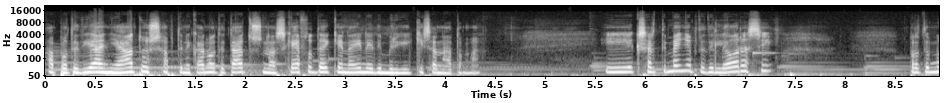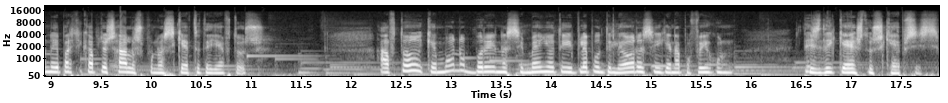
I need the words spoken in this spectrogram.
από τη διάνοιά τους, από την ικανότητά τους να σκέφτονται και να είναι δημιουργικοί σαν άτομα. Οι εξαρτημένοι από τη τηλεόραση προτιμούν να υπάρχει κάποιος άλλος που να σκέφτεται για αυτούς. Αυτό και μόνο μπορεί να σημαίνει ότι βλέπουν τηλεόραση για να αποφύγουν τις δικές τους σκέψεις.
